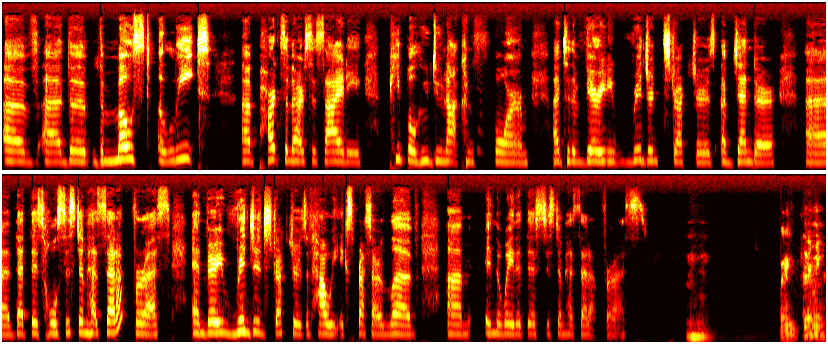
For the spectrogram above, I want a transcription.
of uh, the the most elite uh, parts of our society people who do not conform uh, to the very rigid structures of gender uh, that this whole system has set up for us and very rigid structures of how we express our love um, in the way that this system has set up for us mm-hmm. Thank you. And I mean,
